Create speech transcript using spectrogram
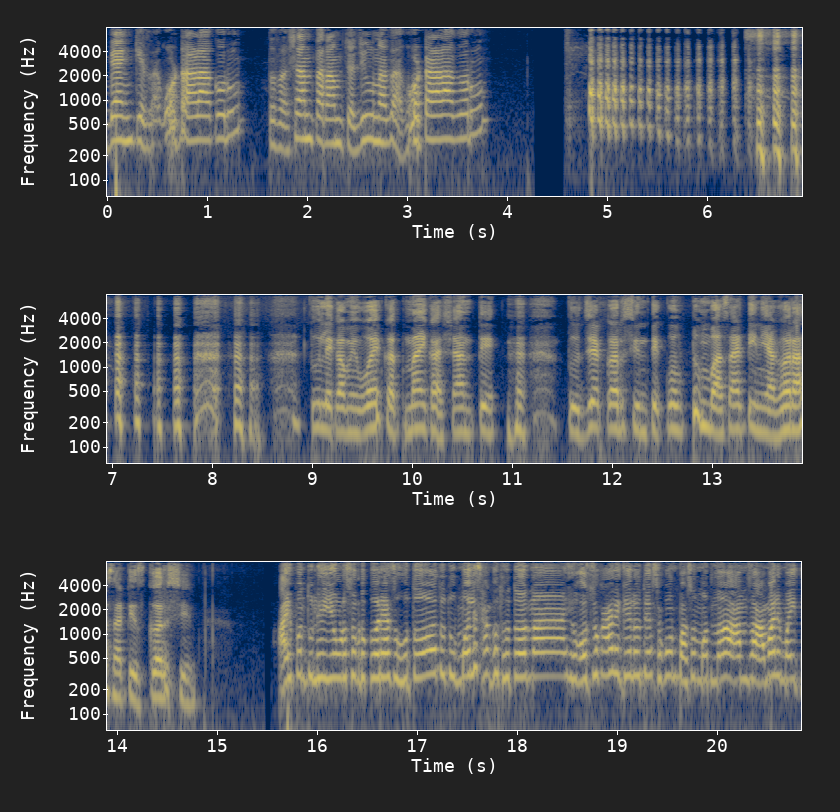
बँकेचा घोटाळा करून तसा शांतारामच्या जीवनाचा घोटाळा करून? तुले का मी वैकत नाही का शांती? तू जे करशील ते कुटुंबासाठी या घरासाठीच करशील. आई पण तुला हे एवढं सगळं करायचं होतं तर तू मला सांगत होतं ना हे असं काय केलं ते सगळं पासून म्हटलं आमचं आम्हाला माहीत.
